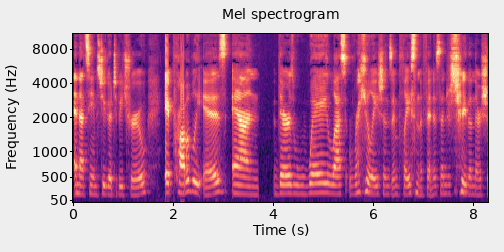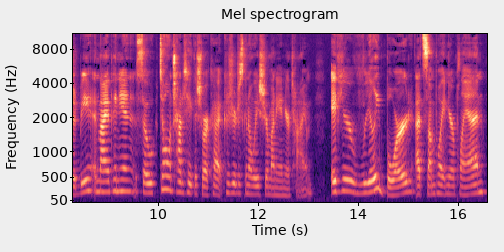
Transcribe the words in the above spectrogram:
and that seems too good to be true. It probably is. And there's way less regulations in place in the fitness industry than there should be, in my opinion. So don't try to take the shortcut because you're just going to waste your money and your time. If you're really bored at some point in your plan,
